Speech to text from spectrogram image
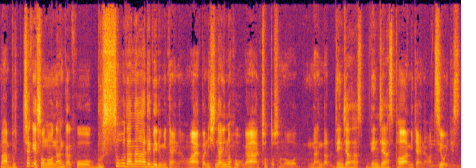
まあぶっちゃけそのなんかこう物騒だなレベルみたいなのはやっぱ西成の方がちょっとそのなんだろうデンジャラスデンジャラスパワーみたいなのは強いです。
